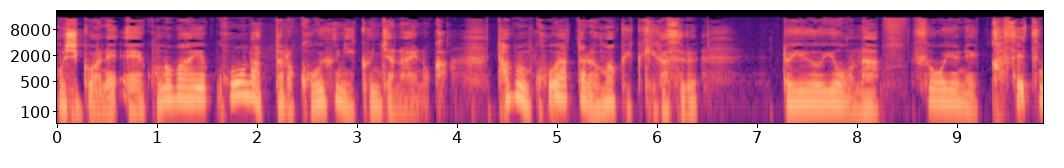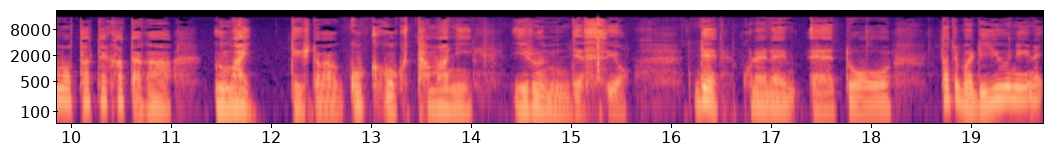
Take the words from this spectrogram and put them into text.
もしくはね、えー、この場合こうなったらこういうふうにいくんじゃないのか多分こうやったらうまくいく気がするというようなそういうね仮説の立て方がうまいっていう人がごくごくたまにいるんですよ。でこれねえっ、ー、と例えば理由にね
